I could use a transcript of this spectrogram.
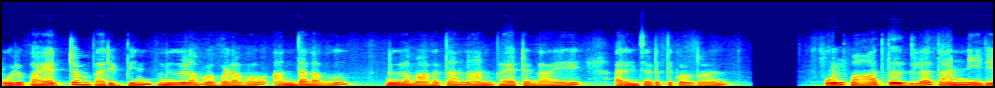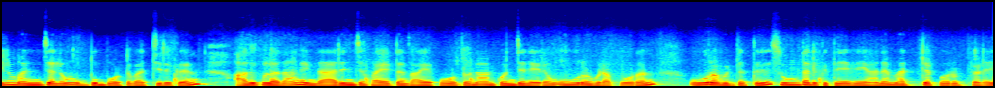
ஒரு பயற்றம் பருப்பின் நீளம் எவ்வளவோ அந்தளவு நீளமாகத்தான் நான் பயற்றங்காயை அரிஞ்செடுத்து கொள்கிறேன் ஒரு பாத்திரத்தில் தண்ணீரில் மஞ்சளும் உப்பும் போட்டு வச்சிருக்கேன். அதுக்குள்ளே தான் இந்த அரிஞ்ச பயத்தங்காயை போட்டு நான் கொஞ்ச நேரம் ஊற விட போகிறேன் ஊற விட்டுட்டு சுண்டலுக்கு தேவையான மற்ற பொருட்களை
